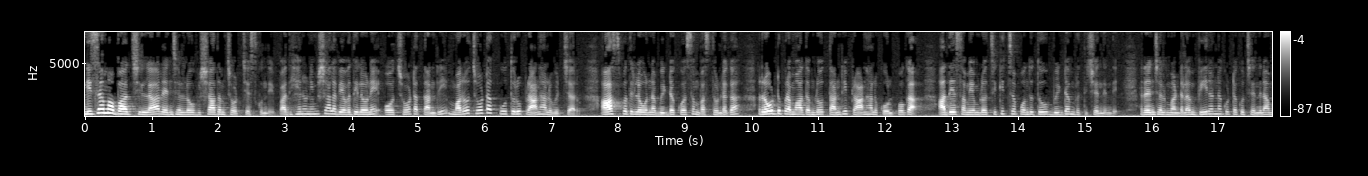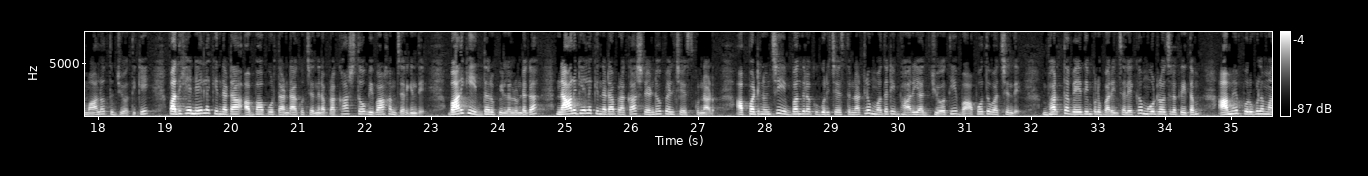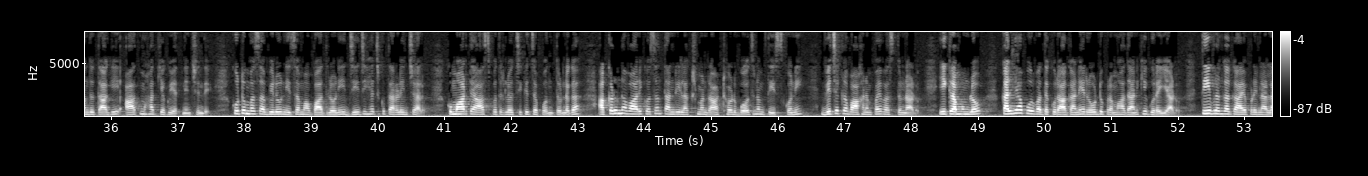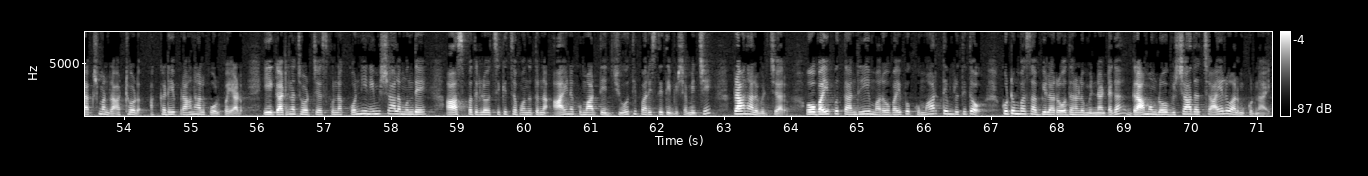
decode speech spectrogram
నిజామాబాద్ జిల్లా రెంజల్లో విషాదం చోటు చేసుకుంది. పదిహేను నిమిషాల వ్యవధిలోనే ఓ చోట తండ్రి మరో చోట కూతురు ప్రాణాలు విడిచారు. ఆసుపత్రిలో ఉన్న బిడ్డ కోసం వస్తుండగా రోడ్డు ప్రమాదంలో తండ్రి ప్రాణాలు కోల్పోగా అదే సమయంలో చికిత్స పొందుతూ బిడ్డ మృతి చెందింది. రెంజల్ మండలం వీరన్నగుట్టకు చెందిన మాలోతు జ్యోతికి పదిహేనేళ్ళ కిందట అబ్బాపూర్ తండాకు చెందిన ప్రకాష్తో వివాహం జరిగింది. వారికి ఇద్దరు పిల్లలుండగా నాలుగేళ్ళ కిందట ప్రకాష్ రెండో పెళ్ళి చేసుకున్నాడు. అప్పటి నుంచి ఇబ్బందులకు గురి చేస్తున్నట్లు మొదటి భార్య జ్యోతి వాపోతూ వచ్చింది. భర్త వేధింపులు భరించలేక మూడు రోజుల క్రితం ఆమె పురుగుల మందు తాగి ఆత్మహత్యకు యత్నించింది. కుటుంబ సభ్యులు నిజామాబాద్లోని జీజీహెచ్కు తరలించారు. కుమార్తె ఆసుపత్రిలో చికిత్స పొందుతుండగా అక్కడున్న వారి కోసం తండ్రి లక్ష్మణ్ రాఠోడ్ భోజనం తీసుకుని ద్విచక్ర వాహనంపై వస్తున్నాడు. ఈ క్రమంలో కల్యాపూర్ వద్దకు రాగానే రోడ్డు ప్రమాదానికి గురయ్యాడు. తీవ్రంగా గాయపడిన లక్ష్మణ్ రాఠోడ్ అక్కడే ప్రాణాలు కోల్పోయాడు. ఈ ఘటన చోటు చేసుకున్న కొన్ని నిమిషాల ముందే ఆసుపత్రిలో చికిత్స చికిత్స పొందుతున్న ఆయన కుమార్తె జ్యోతి పరిస్థితి విషమించి ప్రాణాలు విడిచారు. ఓవైపు తండ్రి మరోవైపు కుమార్తె మృతితో కుటుంబ సభ్యుల రోదనలు మిన్నంటగా గ్రామంలో విషాద ఛాయలు అలుముకున్నాయి.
